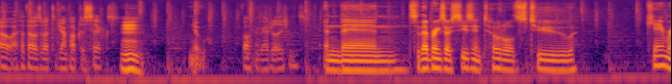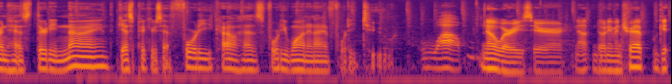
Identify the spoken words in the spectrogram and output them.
oh, I thought that was about to jump up to six. Mm. No. Well, congratulations. And then, so that brings our season totals to Cameron has 39, the guest pickers have 40, Kyle has 41, and I have 42. Wow. No worries here. No, don't even trip. We get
